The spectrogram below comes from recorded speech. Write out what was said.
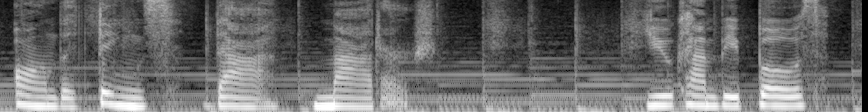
on the things that matter. You can be both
